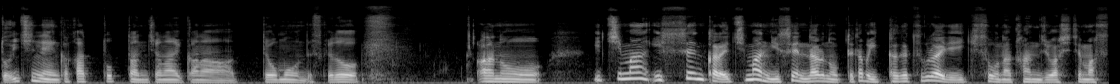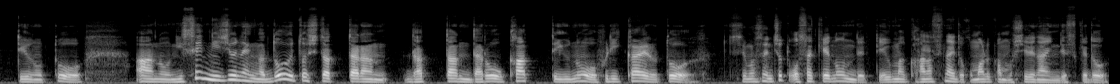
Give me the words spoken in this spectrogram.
と1年かかっとったんじゃないかなって思うんですけど、あの、1万1000から1万2000になるのって多分1ヶ月ぐらいでいきそうな感じはしてますっていうのと、あの、2020年がどういう年だったら、だったんだろうかっていうのを振り返ると、すいません、ちょっとお酒飲んでてうまく話せないとこもあるかもしれないんですけど、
